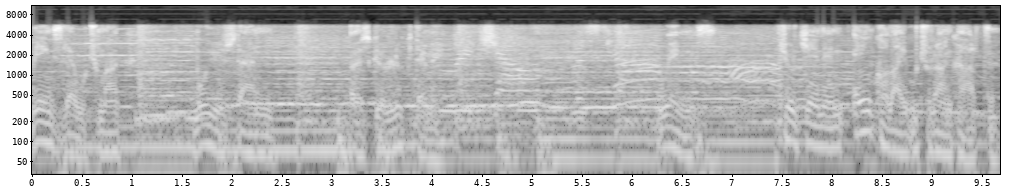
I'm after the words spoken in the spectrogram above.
Wings'le uçmak bu Türkiye'nin en kolay uçuran kartı.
